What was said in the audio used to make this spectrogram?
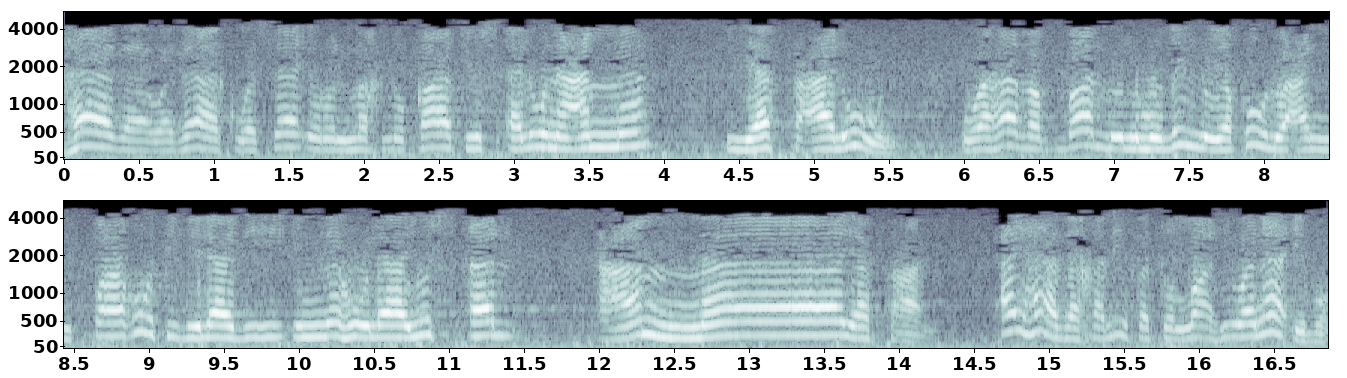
هذا وذاك وسائر المخلوقات يسألون عما يفعلون. وهذا الضال المضل يقول عن طاغوت بلاده إنه لا يسأل عما يفعل. أي هذا خليفة الله ونائبه.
